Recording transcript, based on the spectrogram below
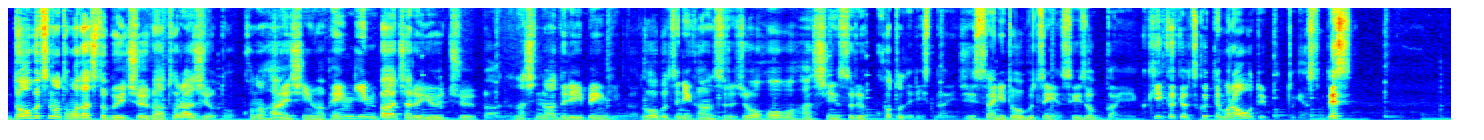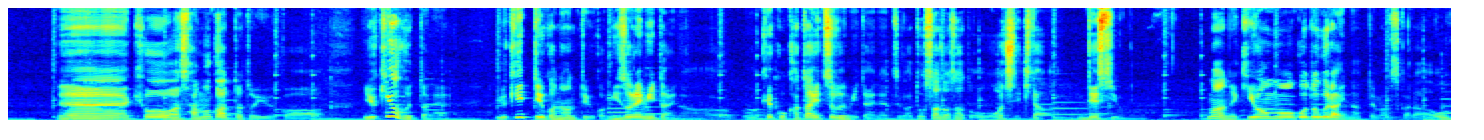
動物の友達と VTuber とラジオとこの配信はペンギンバーチャル YouTuber 七種のアデリーペンギンが動物に関する情報を発信することでリスナーに実際に動物園や水族館へ行くきっかけを作ってもらおうというポッドキャストです。えー、今日は寒かったというか雪が降ったね。雪っていうかなんていうかみぞれみたいな結構硬い粒みたいなやつがドサドサと落ちてきたですよ。まあね気温も5度ぐらいになってますから降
